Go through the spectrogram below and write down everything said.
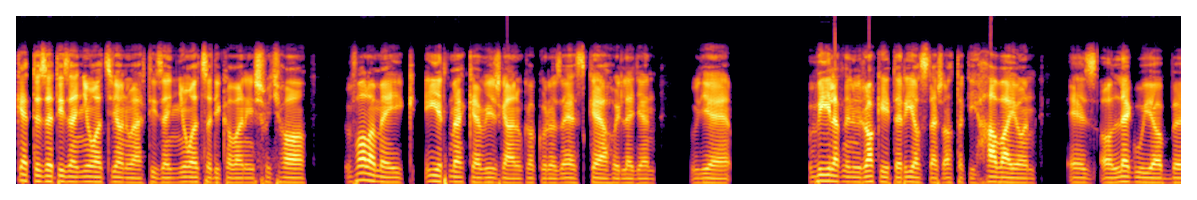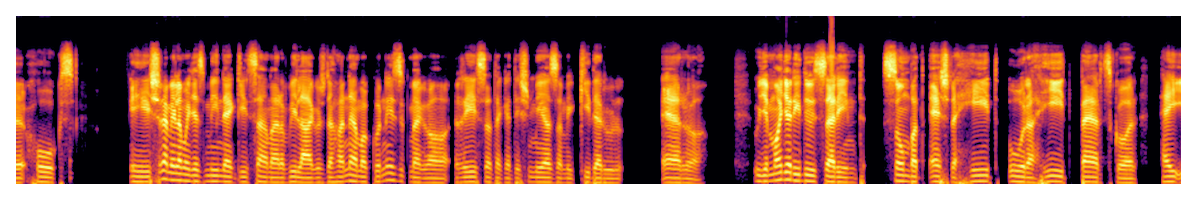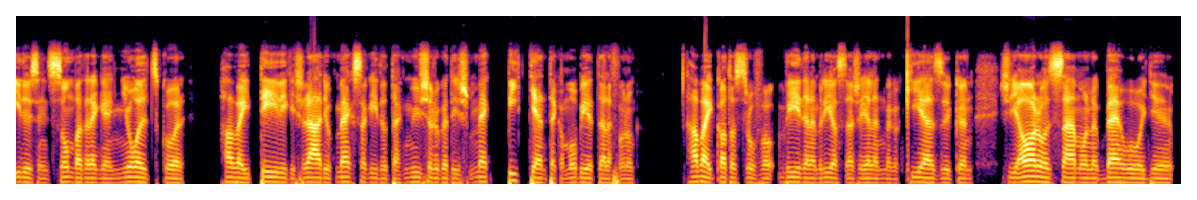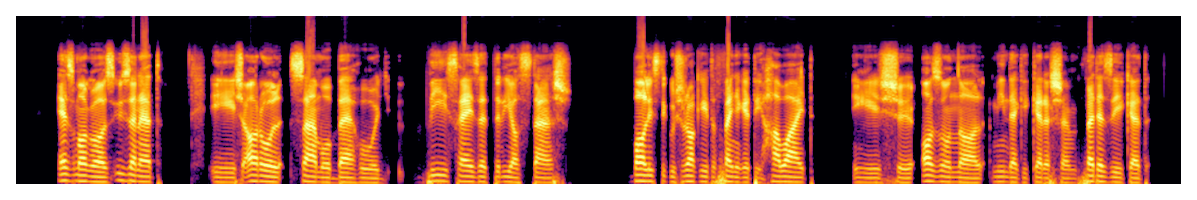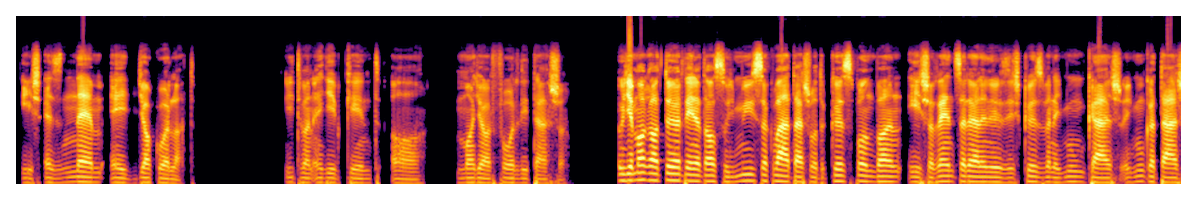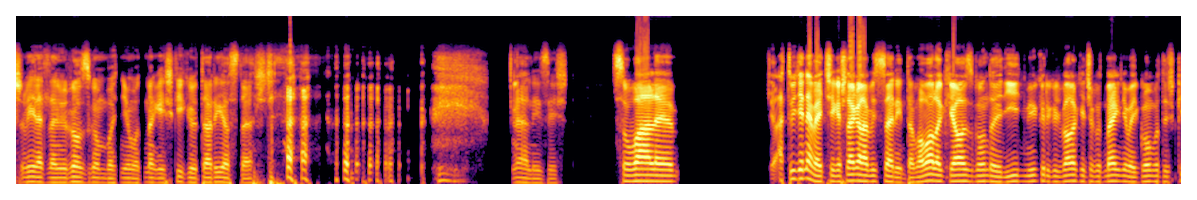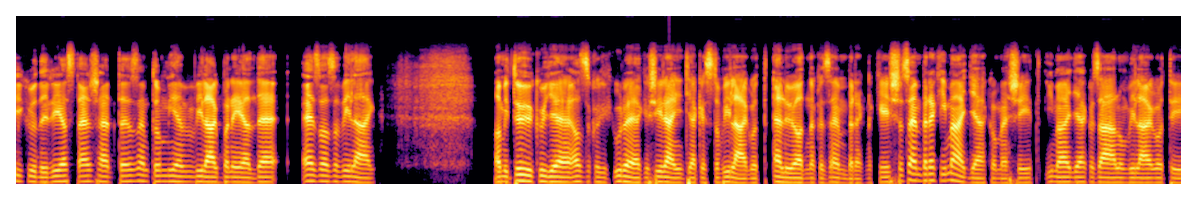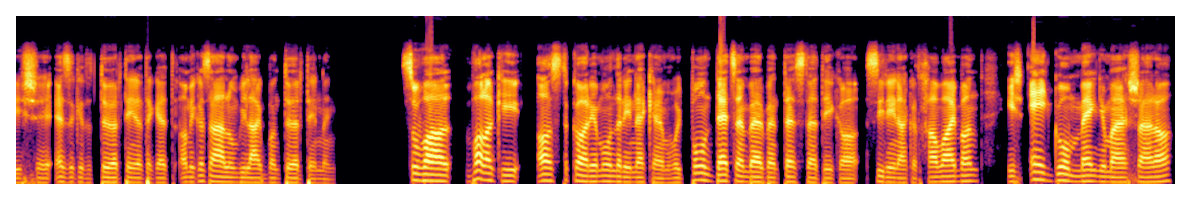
2018. január 18-a van, és hogyha valamelyik írt meg kell vizsgálnunk, akkor az ez kell, hogy legyen. Ugye véletlenül rakéta riasztás adta ki Hawaiion, ez a legújabb hoax, és remélem, hogy ez mindenki számára világos, de ha nem, akkor nézzük meg a részleteket, és mi az, ami kiderül erről. Ugye magyar idő szerint szombat este 7 óra 7 perckor, helyi idő szerint szombat reggel 8-kor Hawaii tévék és rádiók megszakították műsorokat, és megpittyentek a mobiltelefonok. Hawaii katasztrófa védelem riasztása jelent meg a kijelzőkön, és ugye arról számolnak be, hogy ez maga az üzenet, és arról számol be, hogy vészhelyzet riasztás, balisztikus rakéta fenyegeti Hawaii-t, és azonnal mindenki keressen fedezéket, és ez nem egy gyakorlat. Itt van egyébként a magyar fordítása. Ugye maga a történet az, hogy műszakváltás volt a központban, és a rendszer ellenőrzés közben egy munkás, egy munkatárs véletlenül rossz gombot nyomott meg, és kiküldte a riasztást. Elnézést. Szóval, hát ugye nevetséges legalábbis szerintem. Ha valaki azt gondolja, hogy így működik, hogy valaki csak ott megnyom egy gombot és kiküld egy riasztást, hát ez nem tudom milyen világban él, de ez az a világ amit ők ugye azok, akik uralják és irányítják ezt a világot, előadnak az embereknek, és az emberek imádják a mesét, imádják az álomvilágot, és ezeket a történeteket, amik az álomvilágban történnek. Szóval valaki azt akarja mondani nekem, hogy pont decemberben tesztelték a szirénákat Hawaii-ban, és egy gomb megnyomására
